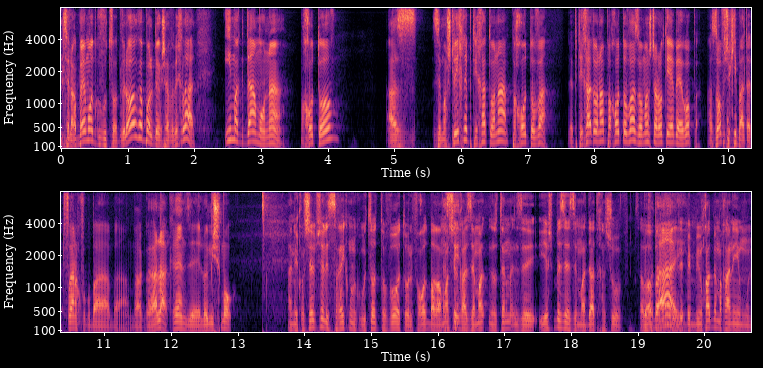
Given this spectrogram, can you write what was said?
אצל הרבה מאוד קבוצות, ולא רק הפועל באר שבע בכלל, אם הקדם עונה פחות טוב, אז זה משליך לפתיחת עונה פחות טובה. ופתיחת עונה פחות טובה זה אומר שאתה לא תהיה באירופה. עזוב שקיבלת את פרנקפורט בהגרלה, כן, זה אלוהים ישמור. אני חושב שלשחק מול קבוצות טובות, או לפחות ברמה. שלך, זה נותן, זה, יש בזה איזה מדד חשוב. סבבה? בוודאי. במיוחד במחנה אימון.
